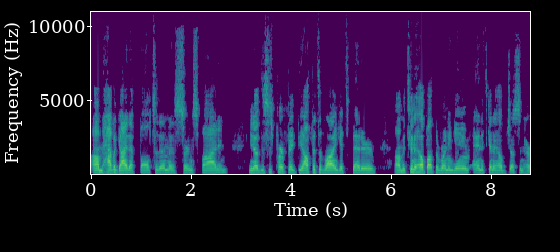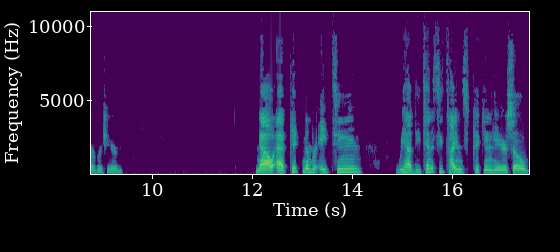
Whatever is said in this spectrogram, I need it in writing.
um, have a guy that falls to them at a certain spot, and you know, this is perfect. The offensive line gets better. Um, it's going to help out the running game, and it's going to help Justin Herbert here. Now, at pick number 18, we have the Tennessee Titans picking here. So,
